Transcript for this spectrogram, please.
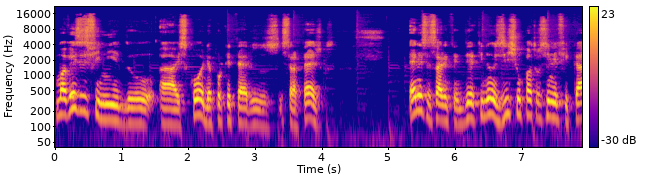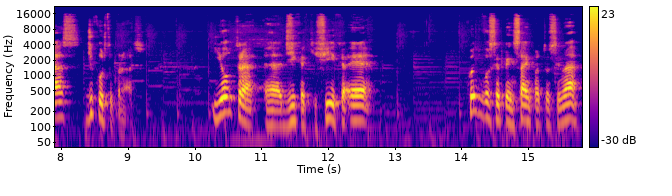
uma vez definido a escolha por critérios estratégicos, é necessário entender que não existe um patrocínio eficaz de curto prazo. E outra uh, dica que fica é, quando você pensar em patrocinar,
